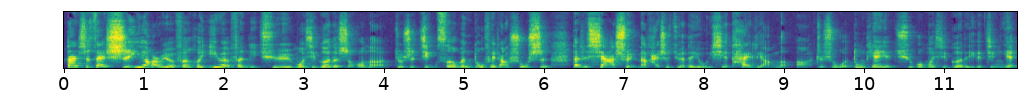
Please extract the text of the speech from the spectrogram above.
但是在十一二月份和一月份你去墨西哥的时候呢，就是景色温度非常舒适，但是下水呢还是觉得。有一些太凉了啊，这是我冬天也去过墨西哥的一个经验。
